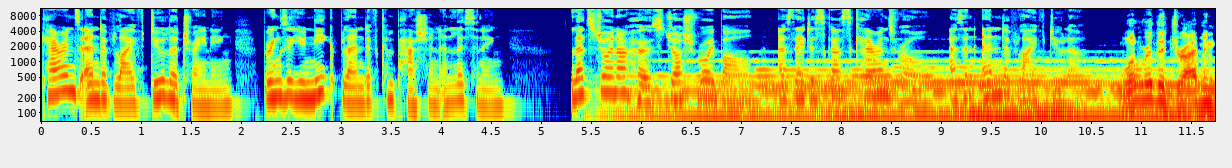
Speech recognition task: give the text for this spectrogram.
Karen's end of life doula training brings a unique blend of compassion and listening. Let's join our host, Josh Roybal, as they discuss Karen's role as an end of life doula. What were the driving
